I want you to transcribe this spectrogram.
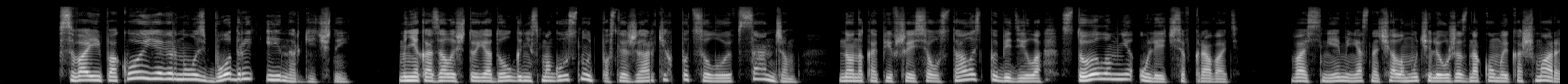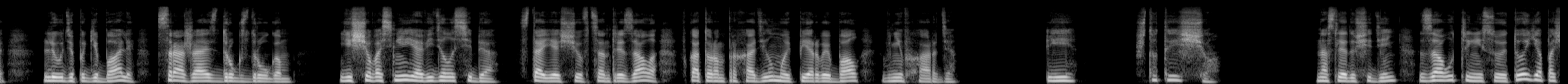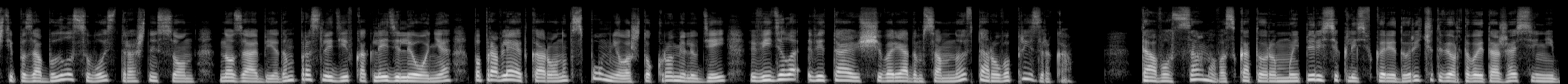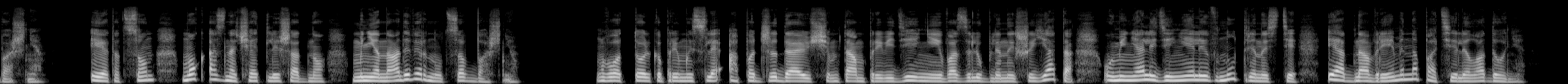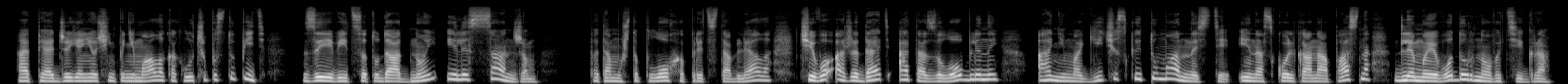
В свои покои я вернулась бодрой и энергичной. Мне казалось, что я долго не смогу уснуть после жарких поцелуев с Санджем, но накопившаяся усталость победила, стоило мне улечься в кровать. Во сне меня сначала мучили уже знакомые кошмары. Люди погибали, сражаясь друг с другом. Еще во сне я видела себя, стоящую в центре зала, в котором проходил мой первый бал в Нивхарде. И что-то еще. На следующий день, за утренней суетой, я почти позабыла свой страшный сон, но за обедом, проследив, как леди Леония поправляет корону, вспомнила, что кроме людей видела витающего рядом со мной второго призрака. Того самого, с которым мы пересеклись в коридоре четвертого этажа Синей башни. И этот сон мог означать лишь одно — мне надо вернуться в башню. Вот только при мысли о поджидающем там привидении возлюбленной Шията у меня леденели внутренности и одновременно потели ладони. Опять же, я не очень понимала, как лучше поступить — заявиться туда одной или с Санжем, потому что плохо представляла, чего ожидать от озлобленной, а не магической туманности и насколько она опасна для моего дурного тигра.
